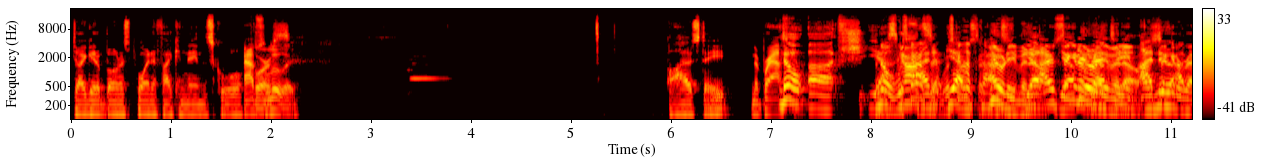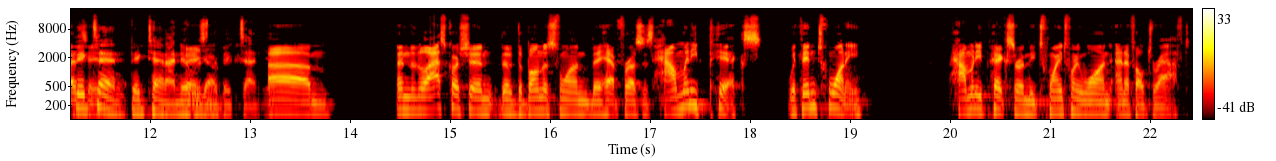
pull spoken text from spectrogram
do I get a bonus point if I can name the school? Absolutely. Ohio State. Nebraska. No, uh, sh- yeah, No, Wisconsin. Wisconsin, know- yeah, Wisconsin. You don't even Yeah, know. I was thinking yeah. of You red don't team. know. I I knew thinking of uh, red Big team. Ten. Big Ten. I knew it was in the Big Ten. Yeah. Um, and then the last question, the, the bonus one they have for us is how many picks within 20, how many picks are in the 2021 NFL draft?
